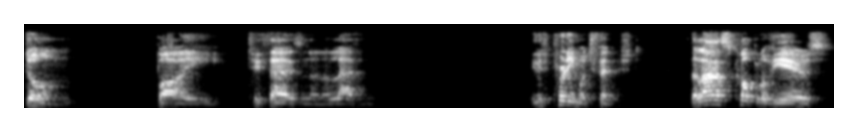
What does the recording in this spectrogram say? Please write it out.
done by 2011. He was pretty much finished. The last couple of years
